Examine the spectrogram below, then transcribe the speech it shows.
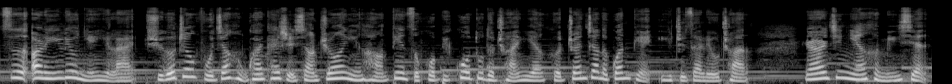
自2016年以来，许多政府将很快开始向中央银行电子货币过渡的传言和专家的观点一直在流传。然而今年很明显，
